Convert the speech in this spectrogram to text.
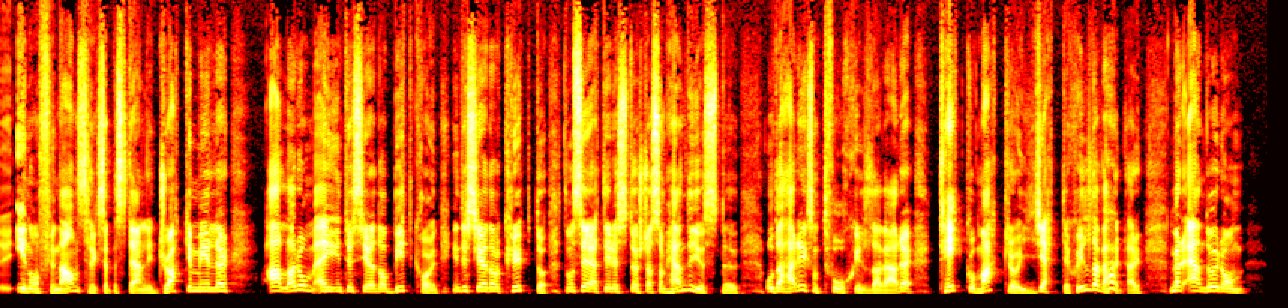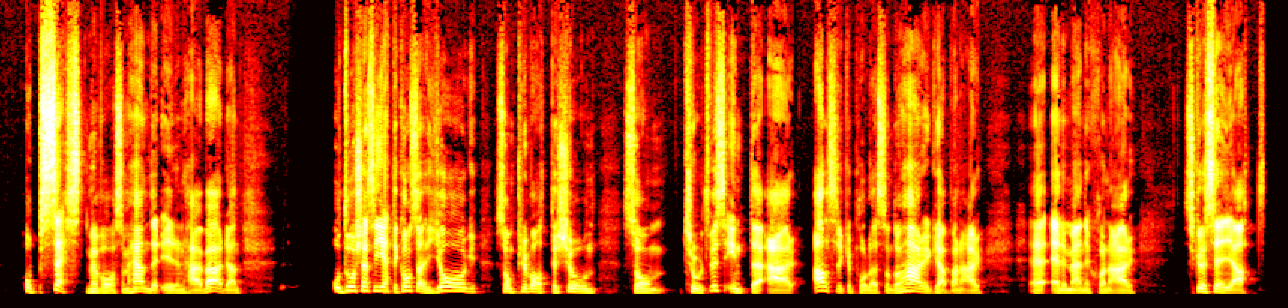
inom finans, till exempel Stanley Druckenmiller, alla de är ju intresserade av bitcoin, intresserade av krypto. De säger att det är det största som händer just nu. Och det här är liksom två skilda världar. Tech och makro är jätteskilda världar, men ändå är de obsessed med vad som händer i den här världen. Och då känns det jättekonstigt att jag som privatperson som troligtvis inte är alls lika påläst som de här grabbarna är, eh, eller människorna är, skulle säga att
